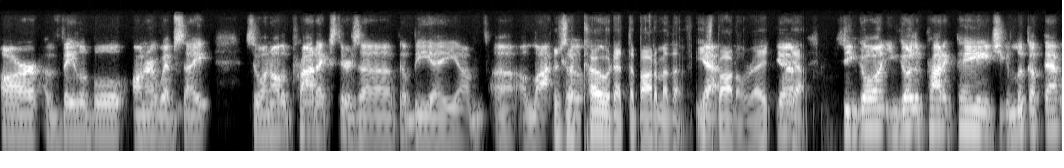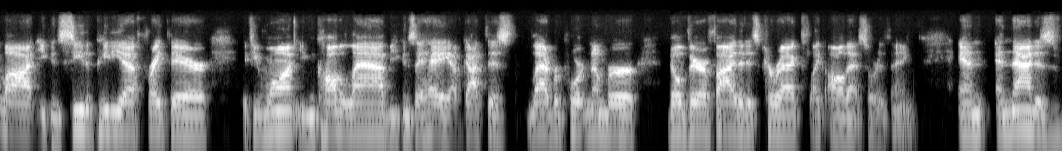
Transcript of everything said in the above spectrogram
are available on our website. So on all the products, there's a there'll be a um, a, a lot there's code. a code at the bottom of the each Yeah. bottle right Yeah. Yeah. So you can go on, you can go to the product page, you can look up that lot, you can see the PDF right there. If you want, you can call the lab, you can say, hey, I've got this lab report number. They'll verify that it's correct, like all that sort of thing. And and that is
